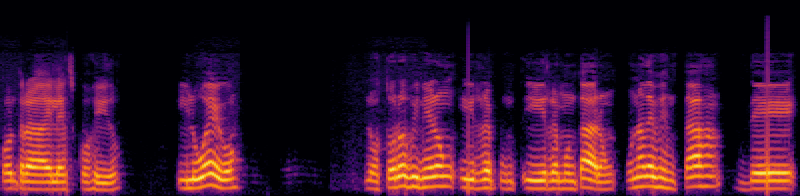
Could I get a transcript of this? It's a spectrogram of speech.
contra el escogido. Y luego los toros vinieron y, y remontaron una desventaja de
